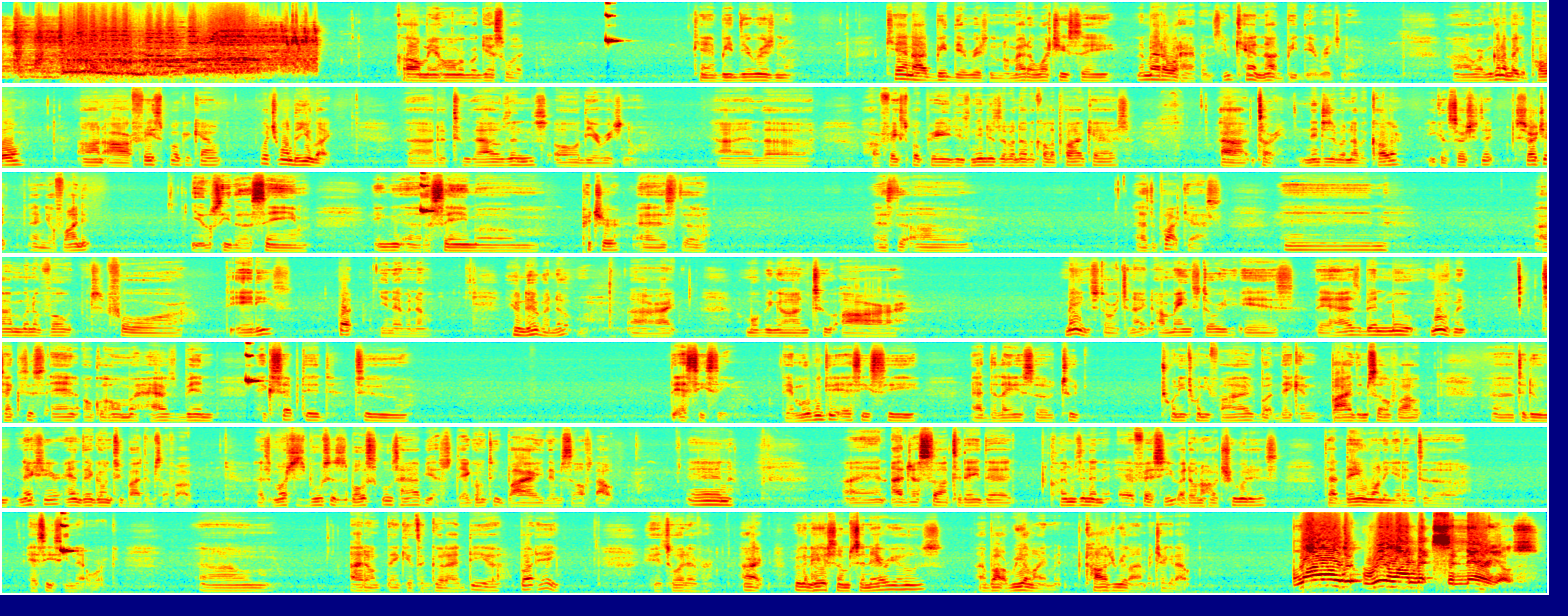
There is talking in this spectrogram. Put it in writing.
Call me a homer, but guess what? Can't beat the original. Cannot beat the original, no matter what you say, no matter what happens. You cannot beat the original. All right, we're gonna make a poll on our Facebook account. Which one do you like? Uh, the 2000s or the original? Uh, and uh, our Facebook page is Ninjas of Another Color Podcast. Uh, sorry, Ninjas of Another Color. You can search it, search it, and you'll find it. You'll see the same, uh, same um, picture as the as the um, as the podcast, and I'm gonna vote for the 80s, but you never know. You never know. All right, moving on to our main story tonight. Our main story is there has been move, movement. Texas and Oklahoma has been accepted to the SEC. They're moving to the SEC at the latest of two, 2025, but they can buy themselves out uh, to do next year, and they're going to buy themselves out. As much as boosters as both schools have, yes, they're going to buy themselves out. And and I just saw today that Clemson and FSU, I don't know how true it is, that they want to get into the SEC network. Um, I don't think it's a good idea, but hey, it's whatever. All right, we're gonna hear some scenarios about realignment, college realignment. Check it out. wild realignment scenarios.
